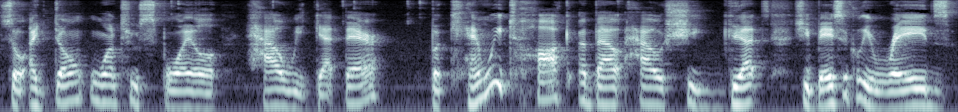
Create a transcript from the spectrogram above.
So I don't want to spoil how we get there, but can we talk about how she gets she basically raids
